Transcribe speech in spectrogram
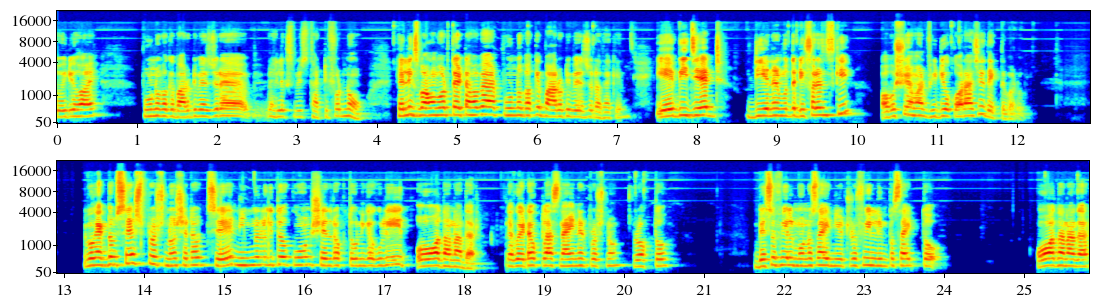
তৈরি হয়। পূর্ণভাগে বারোটি বেস জোড়া, হেলিক্স বিস থার্টি ফোর নো হেলিক্স বামাবর্ত এটা হবে আর পূর্ণভাগে বারোটি বেস জোড়া থাকে। এ বি জেড ডিএনএর মধ্যে ডিফারেন্স কি? অবশ্যই আমার ভিডিও করা আছে, দেখতে পারো। এবং একদম শেষ প্রশ্ন, সেটা হচ্ছে, নিম্নলিখিত কোন শ্বেত রক্তকণিকাগুলি অদানাদার? দেখো, এটাও ক্লাস নাইনের প্রশ্ন, রক্ত। বেসোফিল মনোসাইট নিউট্রোফিল লিম্পোসাইট তো অদানাদার।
